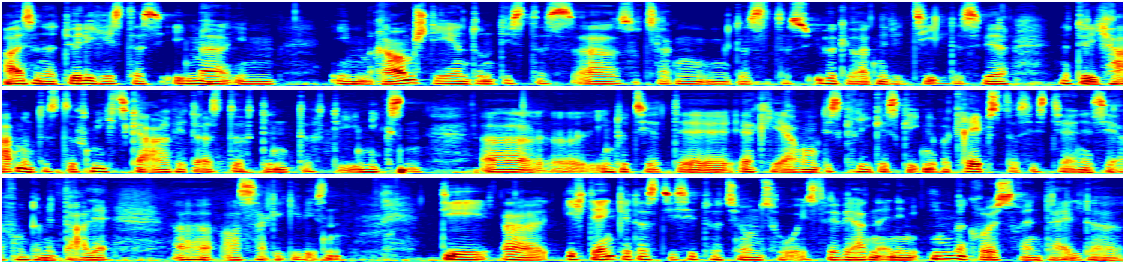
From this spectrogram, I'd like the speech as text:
Also natürlich ist das immer im, im Raum stehend und ist das äh, sozusagen das, das übergeordnete Ziel, das wir natürlich haben und das durch nichts klarer wird als durch, den, durch die Nixon äh, induzierte Erklärung des Krieges gegenüber Krebs. Das ist ja eine sehr fundamentale äh, Aussage gewesen. Die, äh, ich denke, dass die Situation so ist. Wir werden einen immer größeren Teil der,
